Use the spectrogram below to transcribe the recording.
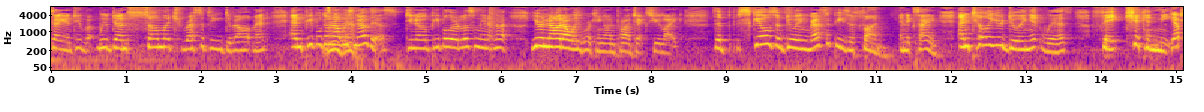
Diane too, but we've done so much recipe development, and people don't always know this. Do you know people are listening? And not you're not always working on projects you like. The skills of doing recipes are fun and exciting until you're doing it with fake chicken meat. Yep.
